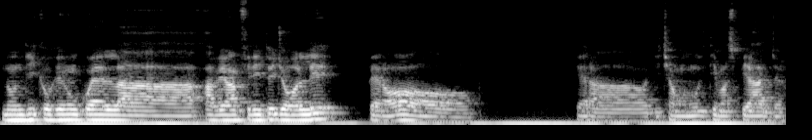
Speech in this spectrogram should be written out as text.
non dico che con quella avevamo finito i jolly, però era diciamo un'ultima spiaggia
